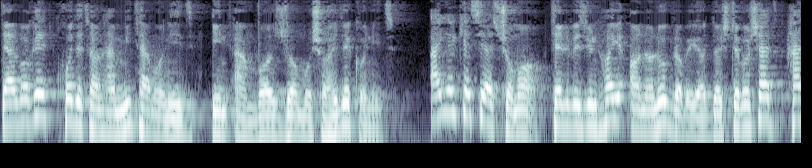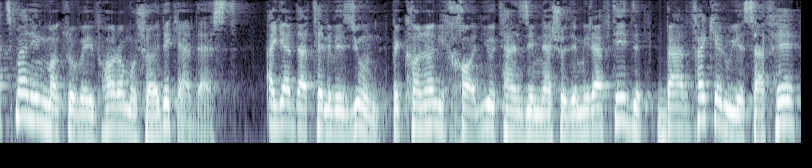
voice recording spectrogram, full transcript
در واقع خودتان هم می توانید این امواج را مشاهده کنید. اگر کسی از شما تلویزیون های آنالوگ را به یاد داشته باشد حتما این ماکروویو ها را مشاهده کرده است. اگر در تلویزیون به کانالی خالی و تنظیم نشده می رفتید برفک روی صفحه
